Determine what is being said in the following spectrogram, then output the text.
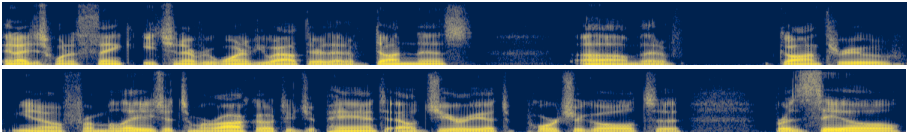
and I just want to thank each and every one of you out there that have done this, um, that have gone through, you know, from Malaysia to Morocco to Japan to Algeria to Portugal to Brazil.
